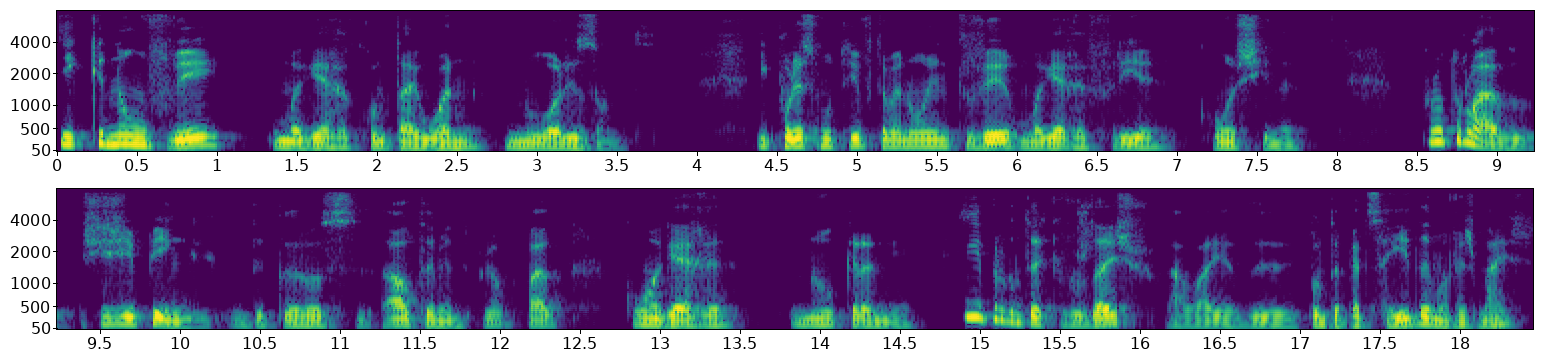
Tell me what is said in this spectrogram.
e que não vê uma guerra com Taiwan no horizonte. E que por esse motivo também não antevê uma guerra fria com a China. Por outro lado, Xi Jinping declarou-se altamente preocupado com a guerra na Ucrânia. E a pergunta que vos deixo, à laia de pontapé de saída, uma vez mais,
